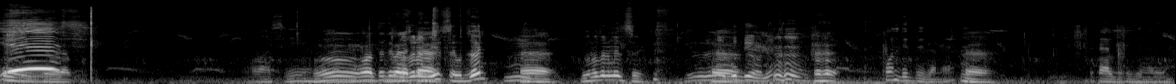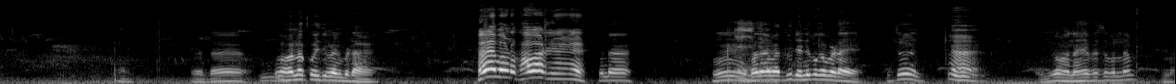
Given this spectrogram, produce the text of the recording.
ইয়েস! আসি। হুম মন তো দিবাই দুজনে মিলছে বুঝছেন? হ্যাঁ। দুজনে মিলছে। বুদ্ধি হলে কোন জানে। হ্যাঁ। কাল বেটি কি মারে বেটা ও হলা কই দিবেন বেটা? হে বড় খাবার দিনে কোনটা? হুম বড়া বাদ দুটো নিবো বেটা বুঝুন হ্যাঁ। আইয়ো না হে বললাম। না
